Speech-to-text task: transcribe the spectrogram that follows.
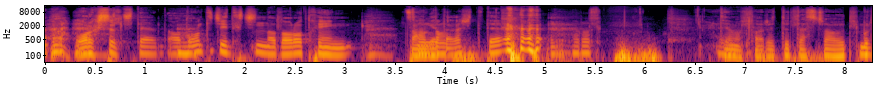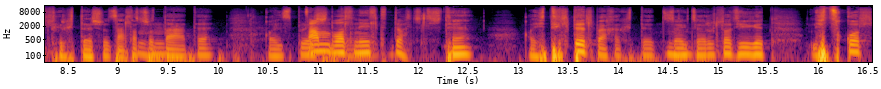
урагшилж те. Одоо унтаж идэх чинь бол уруудахын зам гэдэг байгаа шүү дээ те. Харуул Тийм болохоор хэдүүлээс жоо хөдөлмөрлөх хэрэгтэй шүү залуучуудаа те. Гоё инспирэшн. зам бол нээлттэй болчихлоо шүү тий. Гоё ихтгэлтэй л байх хэрэгтэй. Зөг зориглоод хийгээд ницхгүй л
